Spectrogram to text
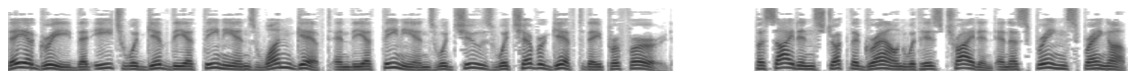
They agreed that each would give the Athenians one gift and the Athenians would choose whichever gift they preferred. Poseidon struck the ground with his trident and a spring sprang up,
